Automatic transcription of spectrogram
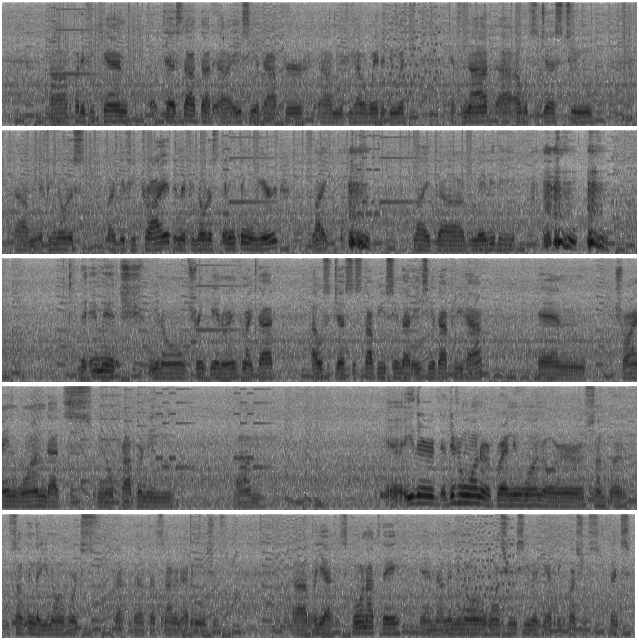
Uh, but if you can uh, test out that uh, AC adapter um, if you have a way to do it. If not uh, I would suggest to um, if you notice like if you try it and if you notice anything weird like like maybe the the image, you know, shrinking or anything like that, I would suggest to stop using that AC adapter you have and trying one that's, you know, properly um, either a different one or a brand new one or some or something that you know works that, that that's not going to have any issues. Uh, but yeah, it's going out today, and uh, let me know once you receive it if you have any questions. Thanks.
